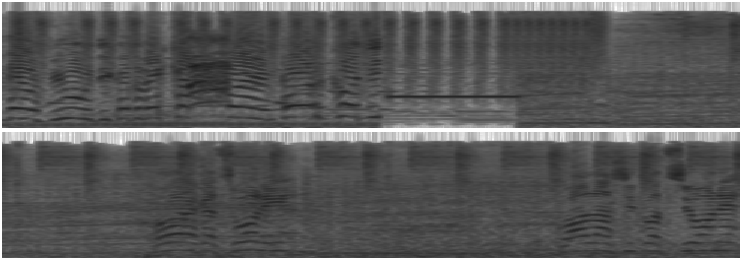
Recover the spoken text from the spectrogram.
Vedevo più? Dico dove cazzo è? Porco di... Oh ragazzuoli Qua la situazione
